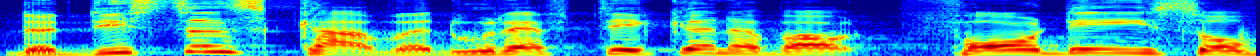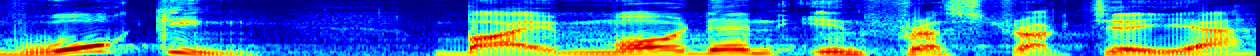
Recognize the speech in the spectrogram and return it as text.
the distance covered would have taken about four days of walking by modern infrastructure, yeah,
